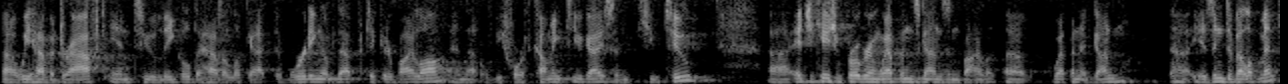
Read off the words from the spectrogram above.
Uh, We have a draft into legal to have a look at the wording of that particular bylaw, and that will be forthcoming to you guys in Q2. Uh, Education program, weapons, guns, and violent, uh, weapon and gun uh, is in development.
